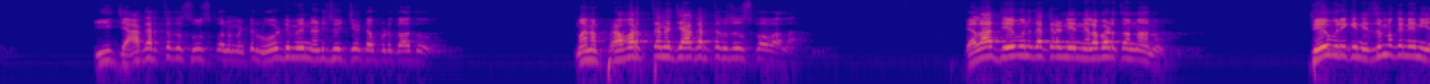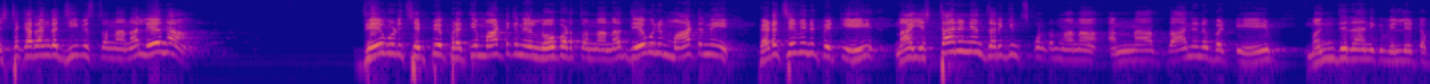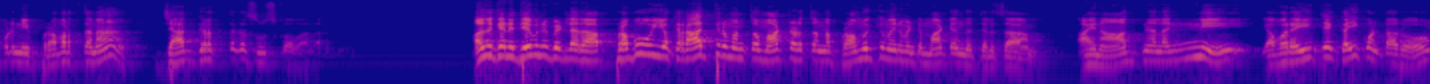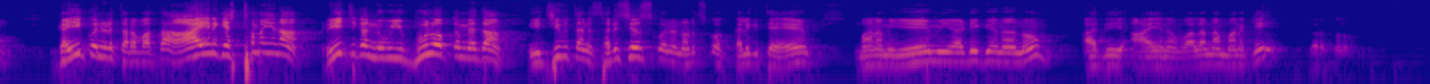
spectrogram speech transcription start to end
ఈ జాగ్రత్తగా చూసుకోనమంటే రోడ్డు మీద నడిచి వచ్చేటప్పుడు కాదు మన ప్రవర్తన జాగ్రత్తగా చూసుకోవాలా. ఎలా దేవుని దగ్గర నేను నిలబడుతున్నాను? దేవునికి నిజముగా నేను ఇష్టకరంగా జీవిస్తున్నానా? లేనా? దేవుడు చెప్పే ప్రతి మాటకి నేను లోబడుతున్నానా? దేవుని మాటని పెడచెవిని పెట్టి నా ఇష్టాన్ని నేను జరిగించుకుంటున్నానా? అన్న దానిని బట్టి మందిరానికి వెళ్ళేటప్పుడు నీ ప్రవర్తన జాగ్రత్తగా చూసుకోవాలి? అందుకని దేవుని బిడ్డలారా ప్రభువు యొక్క రాత్రి మనతో మాట్లాడుతున్న ప్రాముఖ్యమైనటువంటి మాట ఏందో తెలుసా? ఆయన ఆజ్ఞలన్నీ ఎవరైతే గైకొంటారో గైకొనిన తర్వాత ఆయనకి ఇష్టమైన రీతిగా నువ్వు ఈ భూలోకం మీద నీ జీవితాన్ని సరిచేసుకొని నడుచుకోగలిగితే మనం ఏమి అడిగినాను అది ఆయన వలన మనకి దొరకను.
